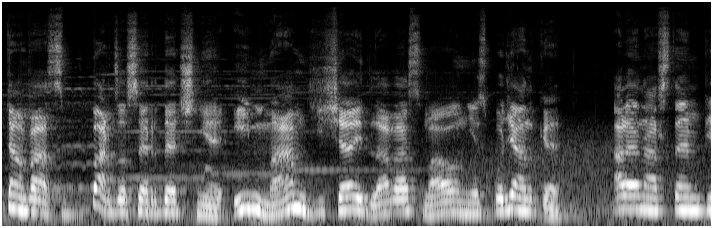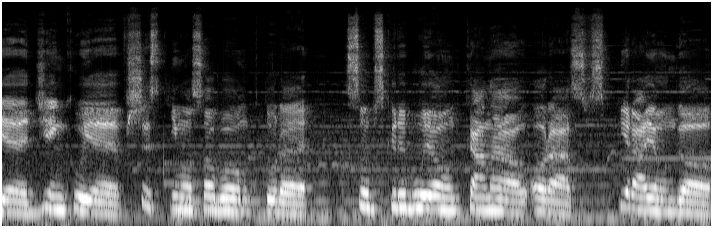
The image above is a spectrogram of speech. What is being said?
Witam Was bardzo serdecznie i mam dzisiaj dla Was małą niespodziankę. Ale na wstępie dziękuję wszystkim osobom, które subskrybują kanał oraz wspierają go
